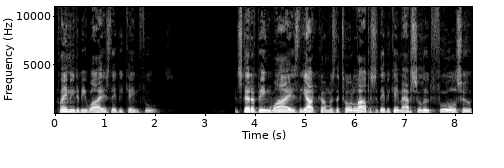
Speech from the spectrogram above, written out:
claiming to be wise, they became fools. Instead of being wise, the outcome was the total opposite. They became absolute fools who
